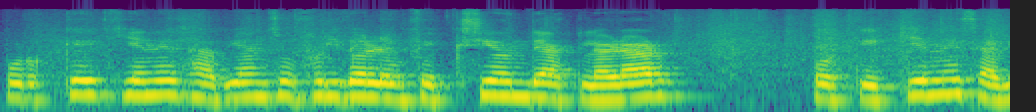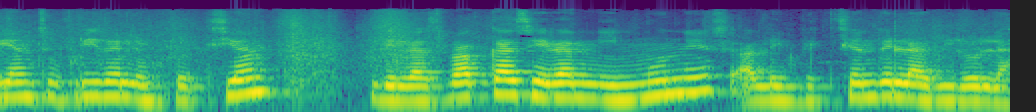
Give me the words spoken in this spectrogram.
por qué quienes habían sufrido la infección de aclarar porque quienes habían sufrido la infección de las vacas eran inmunes a la infección de la viruela.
